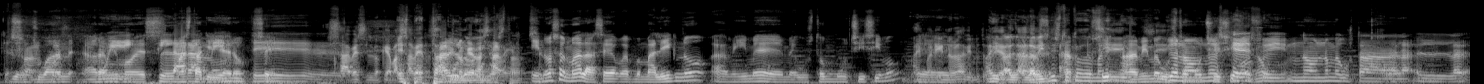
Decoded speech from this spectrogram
que James son Wan pues, ahora mismo es más taquillero, claramente- Sabes lo que vas a ver. Sabes lo que y vas a ver. Y no son malas, ¿eh? Maligno a mí me, me gustó muchísimo. Ay, Eh, Maligno la vi el otro Ay, día. ¿la- la habéis visto a- todo de sí, Maligno? a mí me Sí. gustó Yo no, no es muchísimo. que ¿no? soy, no, no me gusta la, la-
